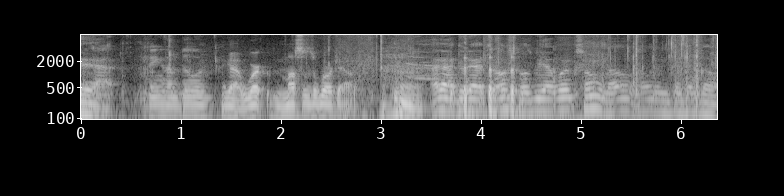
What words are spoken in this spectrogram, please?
Yeah, got things I'm doing. I got work muscles to work out. I gotta do that too. I'm supposed to be at work soon. I don't, I don't even think I'm going.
